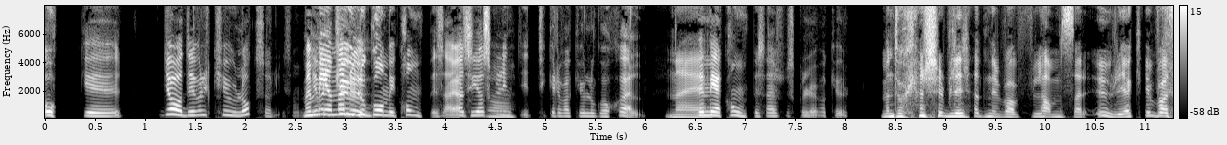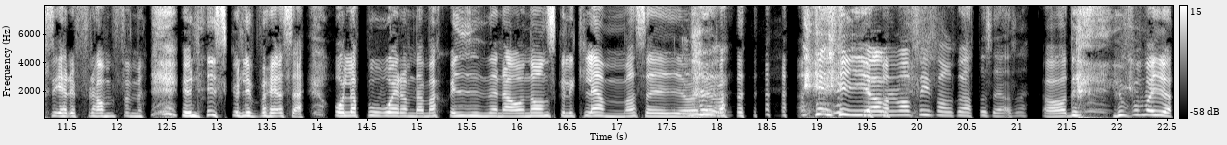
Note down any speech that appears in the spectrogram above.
Och eh, ja, det är väl kul också. Liksom. Men det är väl menar kul du- att gå med kompisar. Alltså jag skulle Ja. inte tycka det var kul att gå själv. Nej. Men med kompisar så skulle det vara kul. Men då kanske det blir att ni bara flamsar ur. Jag kan ju bara se det framför mig hur ni skulle börja så här, hålla på i de där maskinerna och någon skulle klämma sig. Och det var, ja men man får ju fan sköta sig alltså. ja, det får man göra.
